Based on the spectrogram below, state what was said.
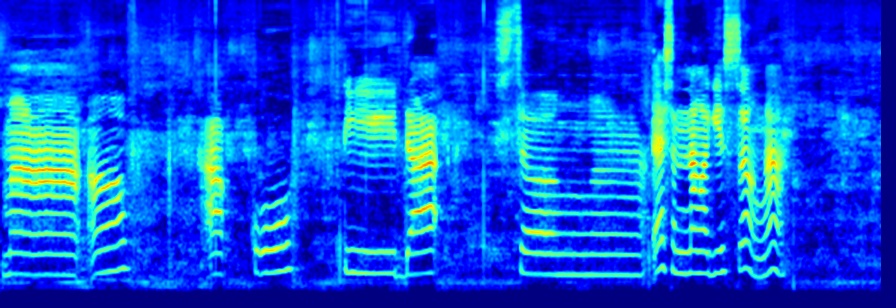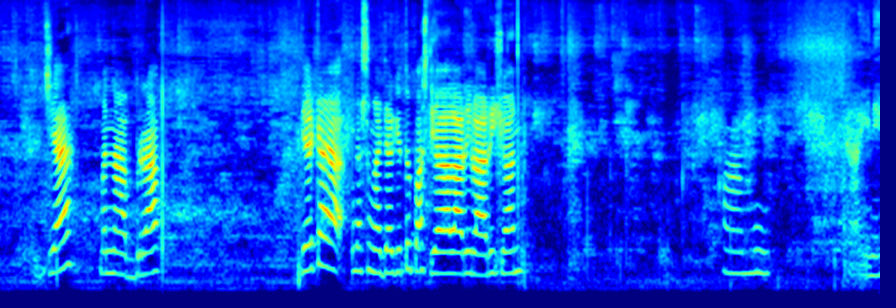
Maaf. Aku tidak sengaja eh senang lagi sengaja menabrak. Dia kayak nggak sengaja gitu pas dia lari-lari kan. Kamu. Nah ini.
